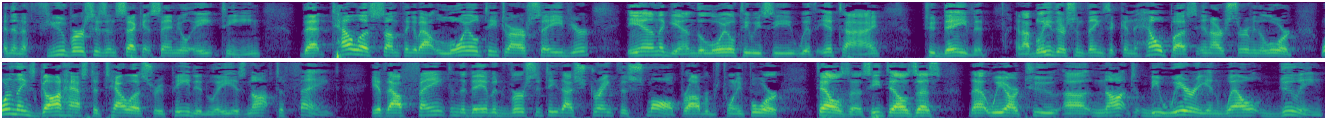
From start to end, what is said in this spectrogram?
and then a few verses in 2 Samuel 18, that tell us something about loyalty to our Savior, and again, the loyalty we see with Ittai to David. And I believe there's some things that can help us in our serving the Lord. One of the things God has to tell us repeatedly is not to faint. If thou faint in the day of adversity, thy strength is small. Proverbs 24 tells us. He tells us that we are to uh, not be weary in well doing.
